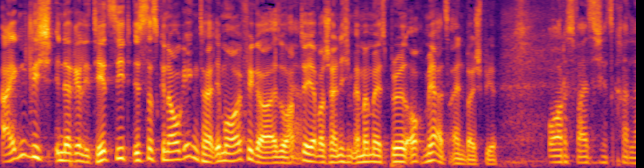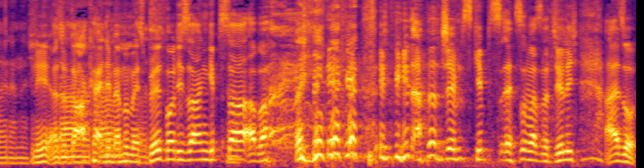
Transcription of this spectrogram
eigentlich in der Realität sieht, ist das genaue Gegenteil, immer häufiger. Also habt ihr ja wahrscheinlich im MMA Spirit auch mehr als ein Beispiel. Oh, das weiß ich jetzt gerade leider nicht. Nee, also Da- gar keine da- im MMA Spirit wollte ich sagen, gibt's da, aber in, vielen, in vielen anderen Gyms gibt's äh, sowas natürlich. Also,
